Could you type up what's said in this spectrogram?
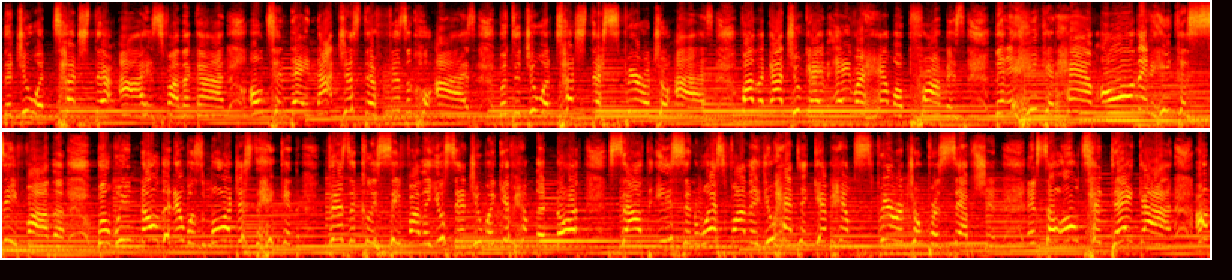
that you would touch their eyes, Father God, on today, not just their physical eyes, but that you would touch their spiritual eyes. Father God, you gave Abraham a promise that he could have all that he could see, Father. But we know that it was more just that he could physically see, Father. You said you would give him the north, south, east, and west, Father. You had to give him spiritual perception. And so on today, God, I'm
